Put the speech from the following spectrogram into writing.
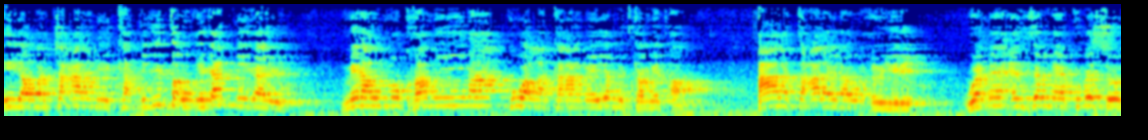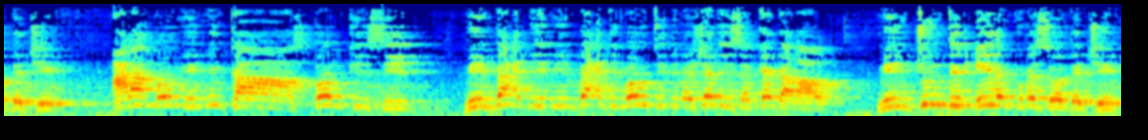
يا وتعاني كديت ويغدغي من المكرمين قوا الكرامه مت قال تعالى إلى وحيري وما انزلنا لكم السودجين على قومه من كاس قوم كيسي من بعده من بعد موت لمشاهده سكه kuma soo dejin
